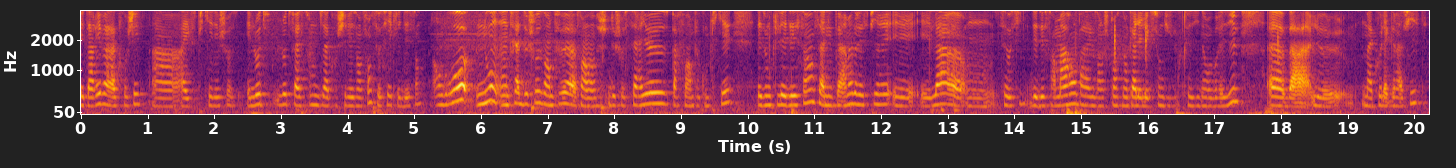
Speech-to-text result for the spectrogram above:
et tu arrives à accrocher, à, expliquer les choses. Et l'autre façon d'accrocher les enfants, c'est aussi avec les dessins. En gros, nous, on traite de choses un peu, enfin, de choses sérieuses, parfois un peu compliquées. Et donc, les dessins, ça nous permet de respirer. Et, là, c'est aussi des dessins marrants, par exemple. Je pense donc à l'élection du président au Brésil. Euh, bah, ma collègue graphiste,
